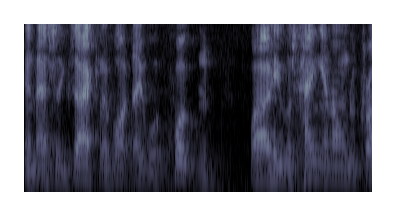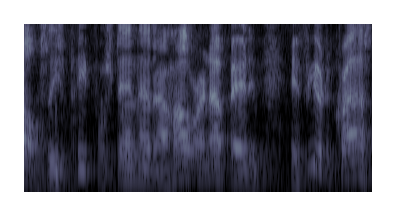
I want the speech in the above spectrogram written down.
and that's exactly what they were quoting while he was hanging on the cross. These people standing there hollering up at him, If you're the Christ,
